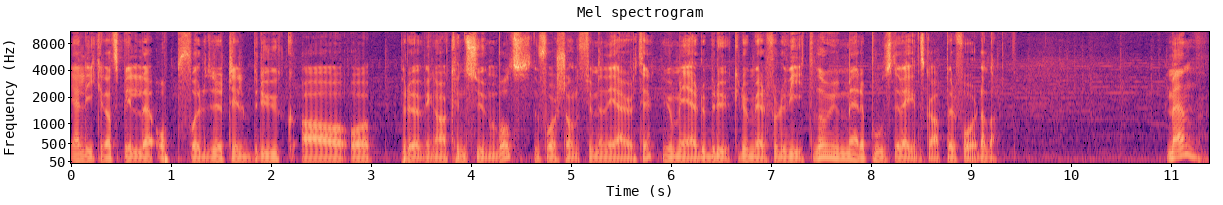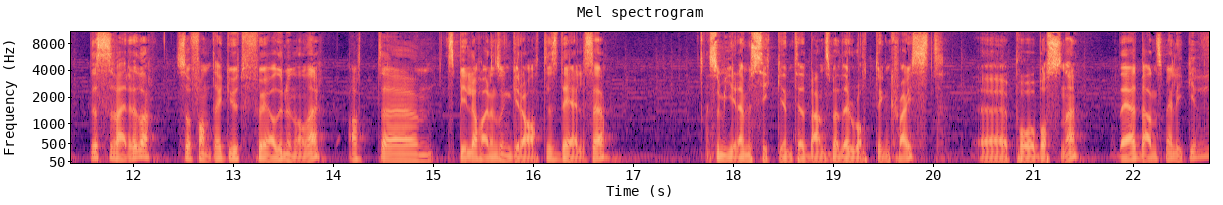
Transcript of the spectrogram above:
Jeg liker at spillet oppfordrer til bruk av og prøving av consumables. Du får sånn familiarity. Jo mer du bruker, jo mer får du vite det, og jo mer positive egenskaper får det. da. Men dessverre da, så fant jeg ikke ut før jeg hadde runda det, at uh, spillet har en sånn gratis delelse som gir deg musikken til et band som heter Rotting Christ, uh, på bossene. Det er et band som jeg liker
